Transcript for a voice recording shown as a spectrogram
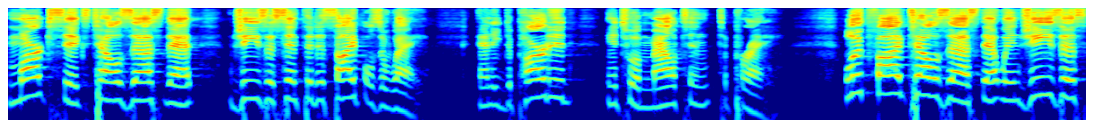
Mark 6 tells us that Jesus sent the disciples away and he departed into a mountain to pray. Luke 5 tells us that when Jesus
